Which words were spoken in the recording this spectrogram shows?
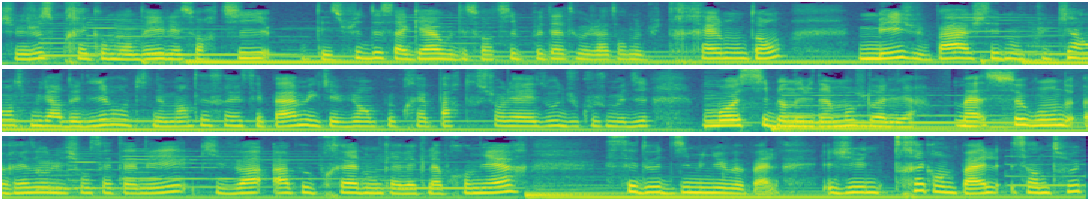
je vais juste précommander les sorties des suites de saga ou des sorties peut-être que j'attends depuis très longtemps mais je vais pas acheter non plus 40 milliards de livres qui ne m'intéressaient pas mais que j'ai vu à peu près partout sur les réseaux. Du coup je me dis moi aussi bien évidemment je dois lire. Ma seconde résolution cette année qui va à peu près donc avec la première c'est de diminuer ma palle. J'ai une très grande palle. C'est un truc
